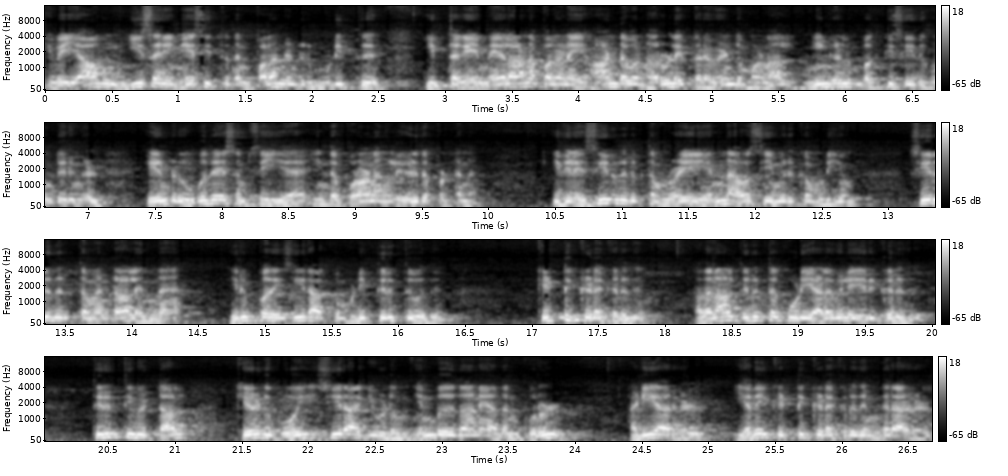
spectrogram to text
இவை யாவும் ஈசனை நேசித்ததன் பலன் என்று முடித்து இத்தகைய மேலான பலனை ஆண்டவன் அருளை பெற வேண்டுமானால் நீங்களும் பக்தி செய்து கொண்டிருங்கள் என்று உபதேசம் செய்ய இந்த புராணங்கள் எழுதப்பட்டன. இதிலே சீர்திருத்தம் நுழைய என்ன அவசியம் இருக்க முடியும்? சீர்திருத்தம் என்றால் என்ன? இருப்பதை சீராக்கும்படி திருத்துவது கெட்டு கிடக்கிறது. அதனால் திருத்தக்கூடிய அளவிலே இருக்கிறது. திருத்திவிட்டால் கேடு போய் சீராகிவிடும் என்பதுதானே அதன் பொருள்? அடியார்கள் எதை கெட்டு கிடக்கிறது என்கிறார்கள்?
